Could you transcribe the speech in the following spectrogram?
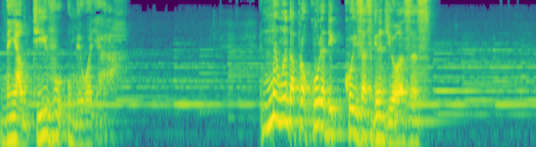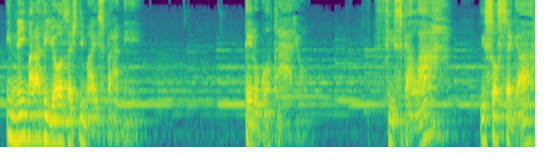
nem altivo o meu olhar. Não ando à procura de coisas grandiosas e nem maravilhosas demais para mim. Pelo contrário, fiz calar e sossegar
